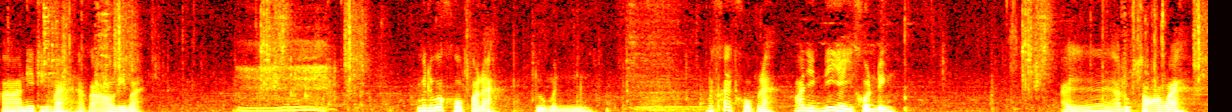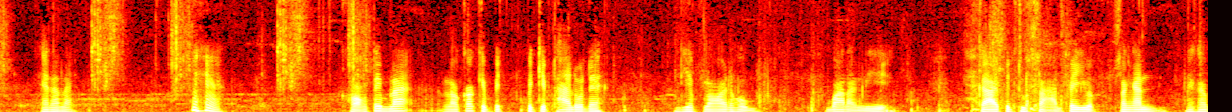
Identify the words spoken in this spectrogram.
อ่า นี่ทิ้งไป แล้วก็เอานี่มา ไม่รู้ว่าครบป่ะนะ ดูเหมือน ไม่ค่อยครบนะอ๋อนี่ยังอีกคนหนึ่งเออเอาลูกซองมาแค่นั้นแหละ ของเต็มละ เราก็เก็บไปไปเก็บท้ายรถนะ เรียบร้อยนะผม บ้านหลังนี้ กลายเป็นสุสานไปแบบซะงั้นนะครับ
